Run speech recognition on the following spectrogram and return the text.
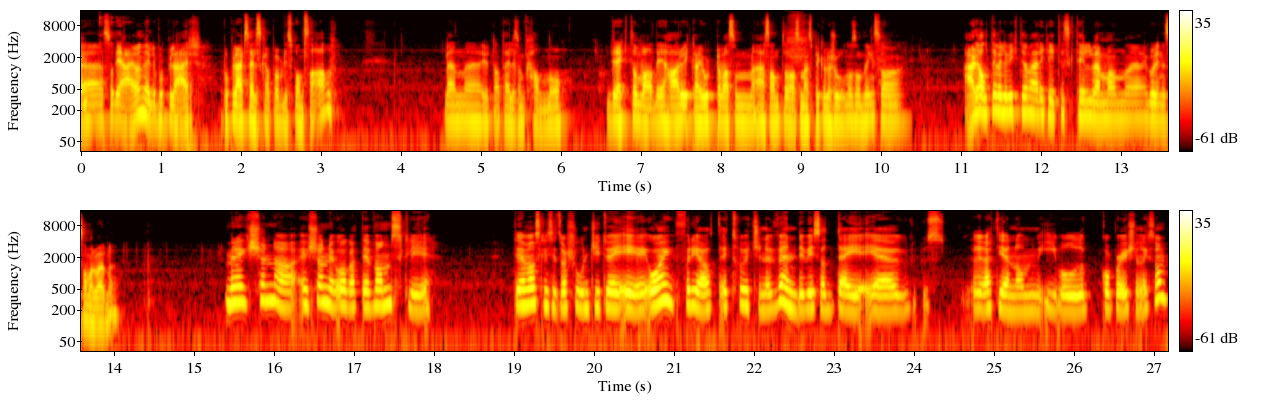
Eh, så de er jo en veldig populær, populært selskap å bli sponsa av. Men uh, uten at jeg liksom kan noe direkte om hva de har og ikke har gjort, og hva som er sant og hva som er spekulasjon, og sånne ting, så er det jo alltid veldig viktig å være kritisk til hvem man uh, går inn i samarbeid med. Men jeg skjønner jeg skjønner jo òg at det er vanskelig Det er en vanskelig situasjon G2A er i òg, fordi at jeg tror ikke nødvendigvis at de er rett gjennom Evil Corporation, liksom.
